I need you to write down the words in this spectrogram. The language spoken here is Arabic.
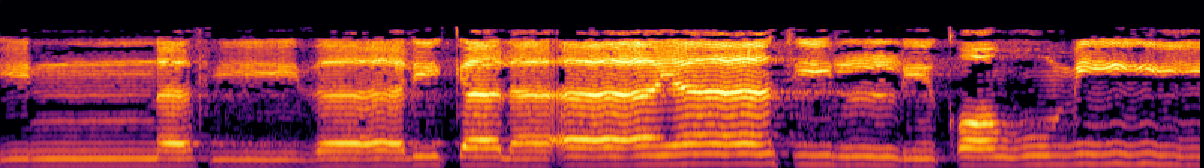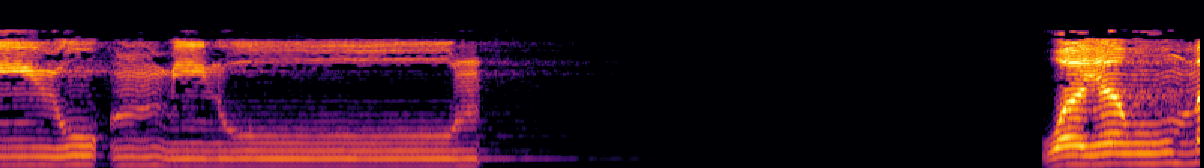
إن في ذلك لآيات لقوم يؤمنون ويوم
